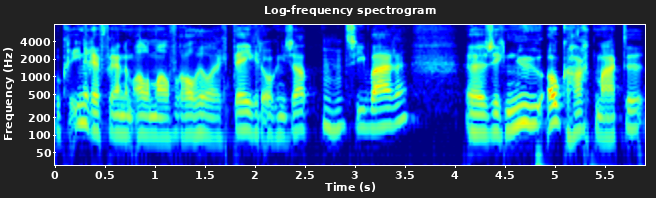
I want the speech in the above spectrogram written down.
Oekraïne-referendum allemaal vooral heel erg tegen de organisatie mm waren, zich nu ook hard maakten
